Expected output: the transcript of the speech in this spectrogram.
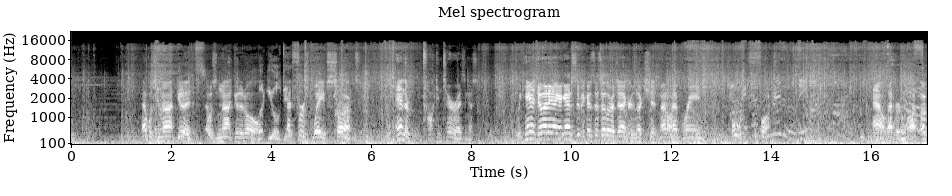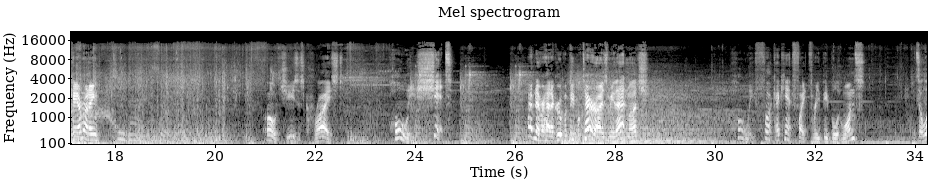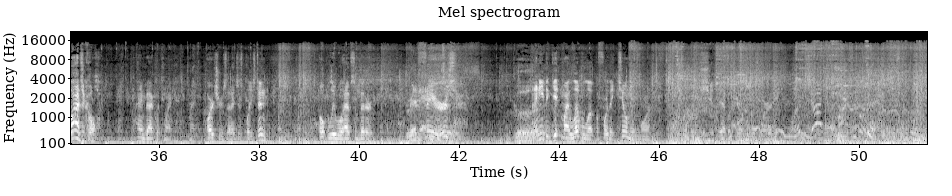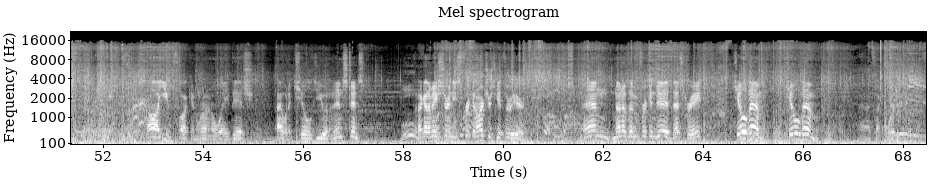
That was not good. That was not good at all. That first wave sucked. And they're fucking terrorizing us. We can't do anything against it because this other attacker is like shit and I don't have range. Holy fuck. Ow, that hurt a lot. Okay, I'm running. Oh, Jesus Christ. Holy shit. I've never had a group of people terrorize me that much. Holy fuck, I can't fight three people at once. It's illogical. I'm back with my, my archers that I just placed in. Hopefully we'll have some better fares. I need to get my level up before they kill me anymore. Shit, they have a already. Oh, you fucking running away, bitch. I would have killed you in an instant. But I gotta make sure these freaking archers get through here. And none of them freaking did. That's great. Kill them! Kill them! Nah, that's not gonna work.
